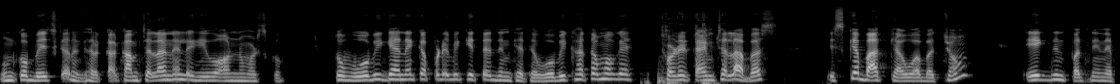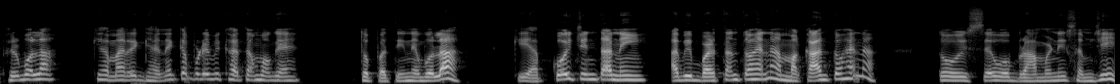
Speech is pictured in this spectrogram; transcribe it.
उनको बेचकर घर का काम चलाने लगी वो ऑर्नामेंट्स को। तो वो भी गहने कपड़े भी कितने दिन के थे, वो भी खत्म हो गए। थोड़े टाइम चला बस। इसके बाद क्या हुआ बच्चों, एक दिन पत्नी ने फिर बोला कि हमारे गहने कपड़े भी खत्म हो गए। तो पति ने बोला कि अब कोई चिंता नहीं, अभी बर्तन तो है ना, मकान तो है ना। तो इससे वो ब्राह्मणी समझी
